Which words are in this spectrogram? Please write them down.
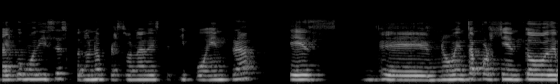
tal como dices, cuando una persona de este tipo entra, es 90% eh, de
